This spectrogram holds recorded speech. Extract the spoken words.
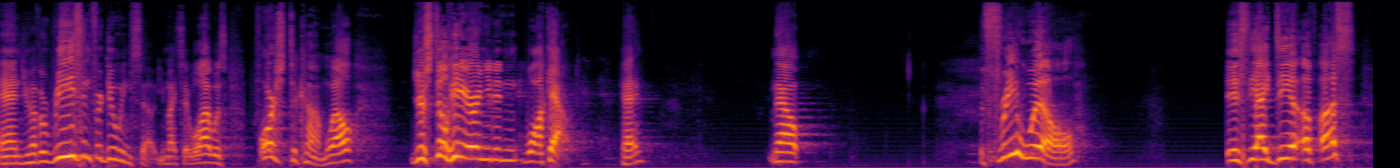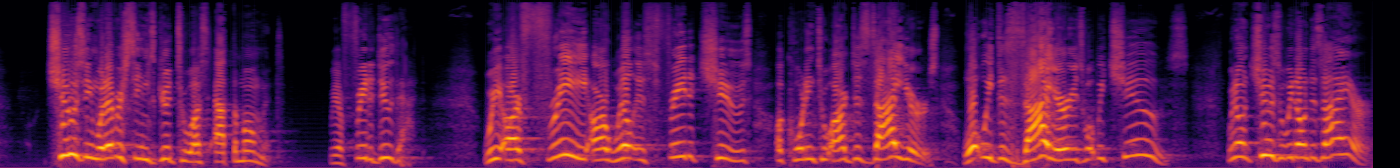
and you have a reason for doing so. You might say, Well, I was forced to come. Well, you're still here and you didn't walk out. Okay? Now, free will is the idea of us choosing whatever seems good to us at the moment. We are free to do that. We are free, our will is free to choose according to our desires. What we desire is what we choose. We don't choose what we don't desire.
